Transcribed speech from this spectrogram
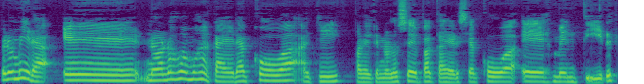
Pero mira, eh, no nos vamos a caer a coba aquí, para el que no lo sepa, caerse a coba es mentir.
